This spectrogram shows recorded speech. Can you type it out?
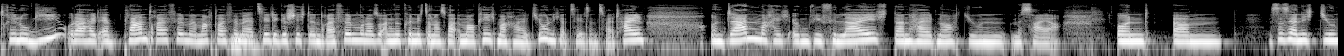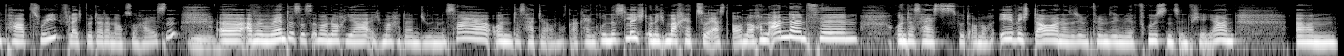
Trilogie oder halt er plant drei Filme, er macht drei Filme, er erzählt die Geschichte in drei Filmen oder so angekündigt, sondern es war immer, okay, ich mache halt Dune, ich erzähle es in zwei Teilen und dann mache ich irgendwie vielleicht dann halt noch Dune Messiah. Und ähm, es ist ja nicht Dune Part 3, vielleicht wird er dann auch so heißen. Mhm. Äh, aber im Moment ist es immer noch, ja, ich mache dann Dune Messiah und das hat ja auch noch gar kein grünes Licht. Und ich mache jetzt zuerst auch noch einen anderen Film. Und das heißt, es wird auch noch ewig dauern. Also den Film sehen wir frühestens in vier Jahren. Ähm,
